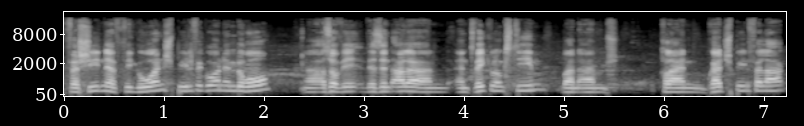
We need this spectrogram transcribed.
verschiedene Figuren, Spielfiguren im Büro. Also wir, wir sind alle ein Entwicklungsteam bei einem kleinen Brettspielverlag.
